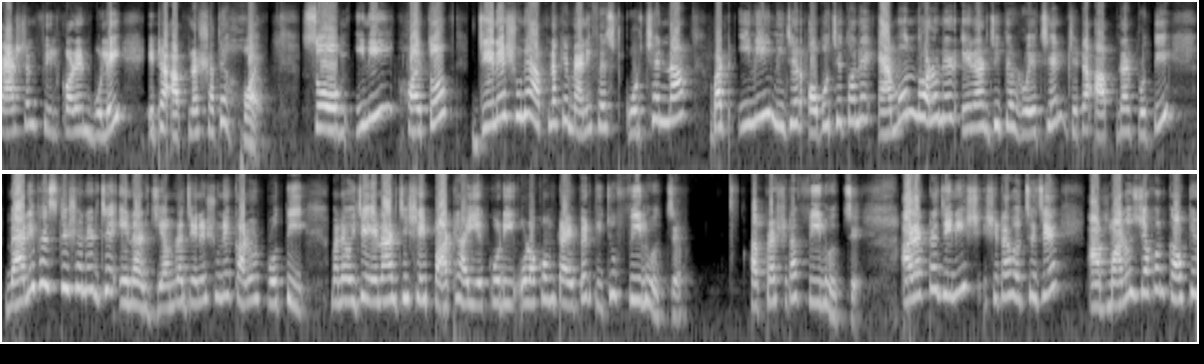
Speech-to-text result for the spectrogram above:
প্যাশন ফিল করেন বলেই এটা আপনার সাথে হয়। সো ইনি হয়তো জেনে শুনে আপনাকে ম্যানিফেস্ট করছেন না বাট ইনি নিজের অবচেতনে এমন ধরনের এনার্জিতে রয়েছেন যেটা আপনার প্রতি ম্যানিফেস্টেশনের যে এনার্জি আমরা জেনে শুনে কারোর প্রতি মানে ওই যে এনার্জি সেই পাঠাই ইয়ে করি, ওরকম টাইপের কিছু ফিল হচ্ছে। আপনার সেটা ফিল হচ্ছে। আর একটা জিনিস, সেটা হচ্ছে যে মানুষ যখন কাউকে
